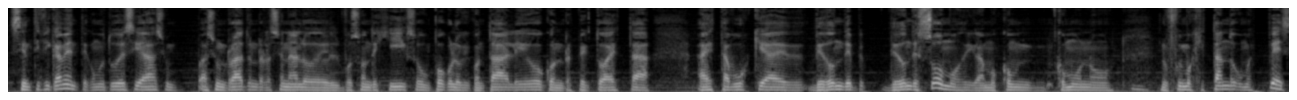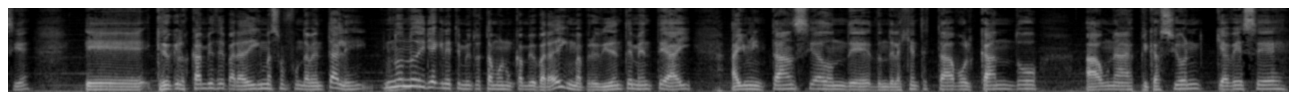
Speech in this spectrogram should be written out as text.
científicamente, como tú decías hace un, hace un rato en relación a lo del bosón de Higgs o un poco lo que contaba Leo con respecto a esta a esta búsqueda de, de dónde de dónde somos, digamos, cómo, nos, nos fuimos gestando como especie. Eh, creo que los cambios de paradigma son fundamentales. Y no, no diría que en este momento estamos en un cambio de paradigma, pero evidentemente hay, hay una instancia donde, donde la gente está volcando a una explicación que a veces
